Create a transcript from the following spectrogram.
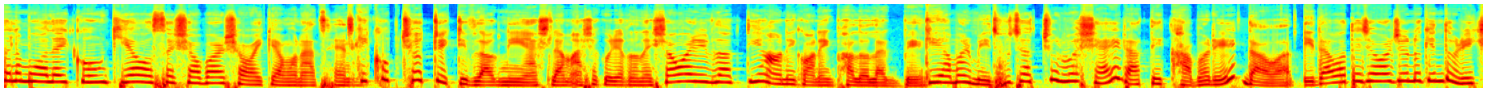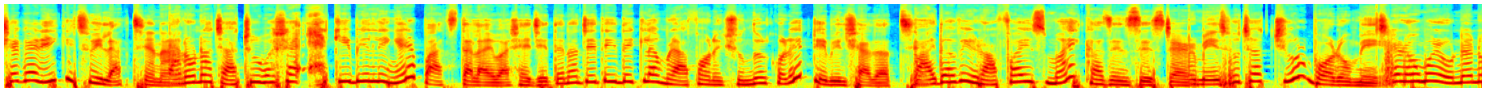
আসসালামু আলাইকুম কি অবস্থা সবার? সবাই কেমন আছেন? আজকে খুব ছোট্ট একটি ব্লগ নিয়ে আসলাম। আশা করি আপনাদের সবার এই ব্লগটি অনেক অনেক ভালো লাগবে। কি আমার মেঝু চাচ্চুর বাসায় রাতে খাবারের দাওয়াত? এই দাওয়াতে যাওয়ার জন্য কিন্তু রিক্সা গাড়ি কিছুই লাগছে না। কেননা চাচুর বাসা একই বিল্ডিং এর পাঁচতলায়। বাসায় যেতে না যেতেই দেখলাম রাফা অনেক সুন্দর করে টেবিল সাজাচ্ছে। By the way Rafa is my cousin sister মেঝু চাচ্চুর বড় মেয়ে। এছাড়াও আমার অন্যান্য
